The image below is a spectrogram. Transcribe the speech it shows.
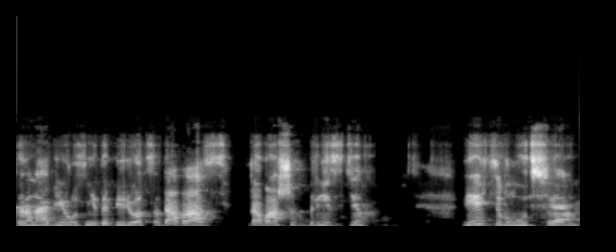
коронавирус не доберется до вас, до ваших близких. Верьте в лучшее.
